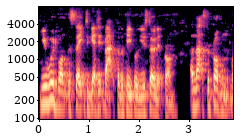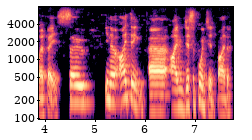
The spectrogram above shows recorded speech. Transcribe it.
you would want the state to get it back for the people you stole it from. And that's the problem that we're faced. So, you know, I think uh, I'm disappointed by the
